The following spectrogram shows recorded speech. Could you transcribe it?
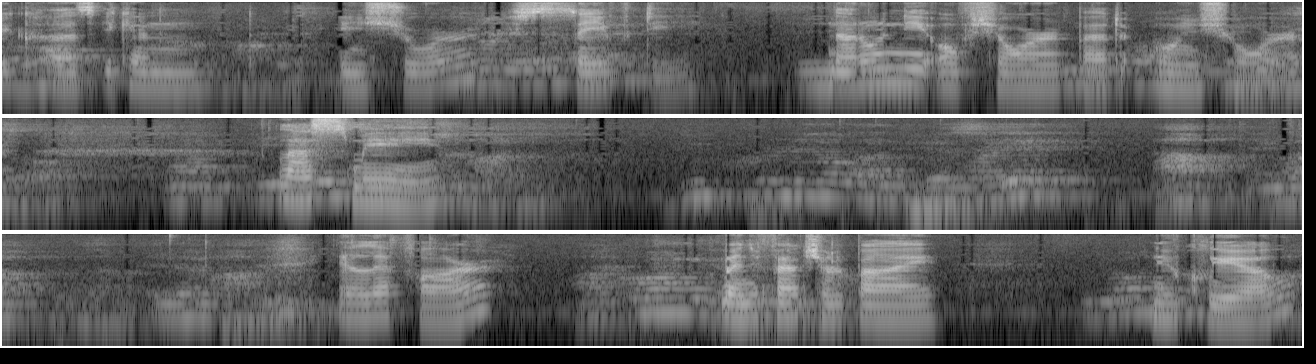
because it can ensure safety not only offshore but onshore. Last May, LFR, manufactured by Newcleo,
